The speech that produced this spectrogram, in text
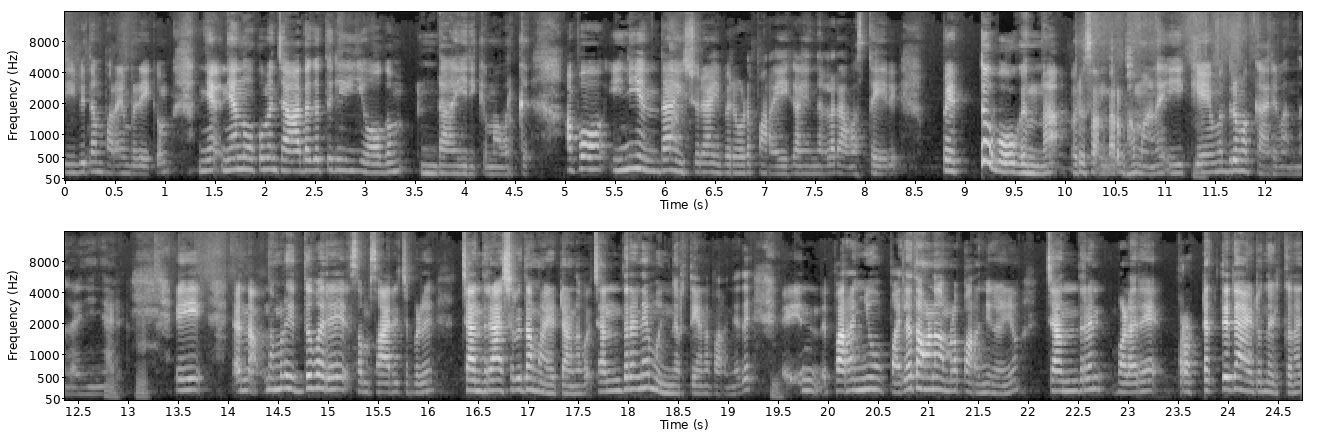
ജീവിതം പറയുമ്പോഴേക്കും ഞാൻ ഞാൻ നോക്കുമ്പോൾ ജാതകത്തിൽ ഈ യോഗം ഉണ്ടായിരിക്കും അവർക്ക്. അപ്പോൾ ഇനി എന്താ ഈശ്വര ഇവരോട് പറയുക എന്നുള്ളൊരവസ്ഥയിൽ പെട്ടുപോകുന്ന ഒരു സന്ദർഭമാണ് ഈ കേമദ്രുമക്കാർ വന്നു കഴിഞ്ഞ് കഴിഞ്ഞാൽ ഈ നമ്മൾ ഇതുവരെ സംസാരിച്ചപ്പോൾ ചന്ദ്രാശ്രിതമായിട്ടാണ് ചന്ദ്രനെ മുൻനിർത്തിയാണ് പറഞ്ഞത്. പറഞ്ഞു പലതവണ നമ്മൾ പറഞ്ഞു കഴിഞ്ഞു ചന്ദ്രൻ വളരെ പ്രൊട്ടക്റ്റഡ് ആയിട്ട് നിൽക്കുന്ന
